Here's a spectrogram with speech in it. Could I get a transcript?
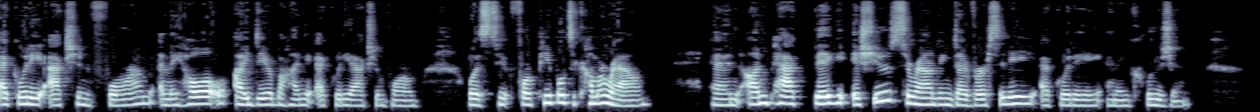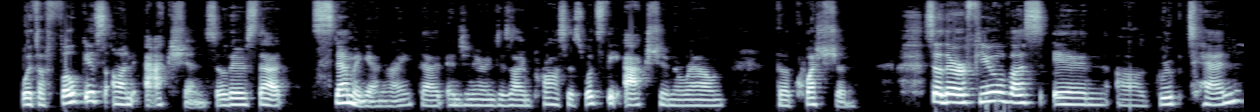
Equity Action Forum, and the whole idea behind the Equity Action Forum was to for people to come around and unpack big issues surrounding diversity, equity, and inclusion with a focus on action. So there's that STEM again, right? That engineering design process. What's the action around the question? So there are a few of us in uh, group 10,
